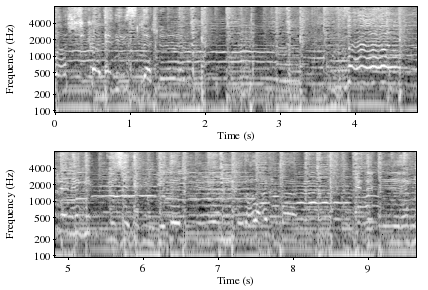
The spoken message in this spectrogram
başka denizlere. Ver elini güzelim gidelim buralardan Gidelim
